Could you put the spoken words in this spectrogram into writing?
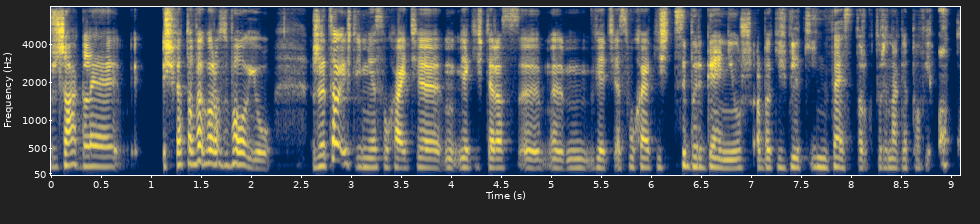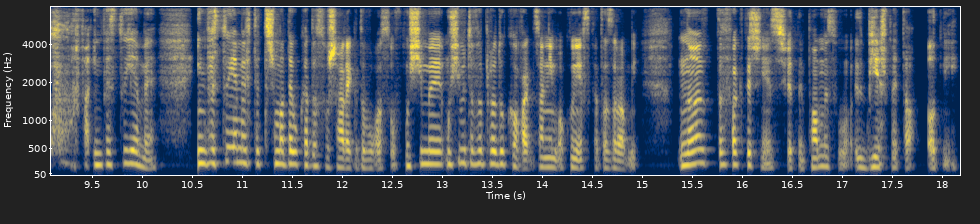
żagle światowego rozwoju, że co jeśli mnie, słuchajcie, jakiś teraz, y, wiecie, słucha jakiś cybergeniusz albo jakiś wielki inwestor, który nagle powie, o kurwa, inwestujemy, inwestujemy w te trzymadełka do suszarek do włosów, musimy, musimy to wyprodukować, zanim Okuniewska to zrobi. No to faktycznie jest świetny pomysł, bierzmy to od niej.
